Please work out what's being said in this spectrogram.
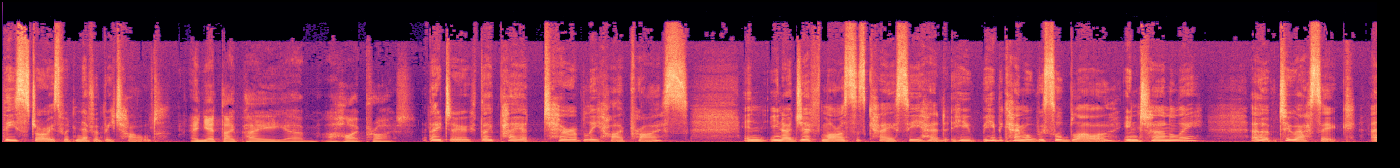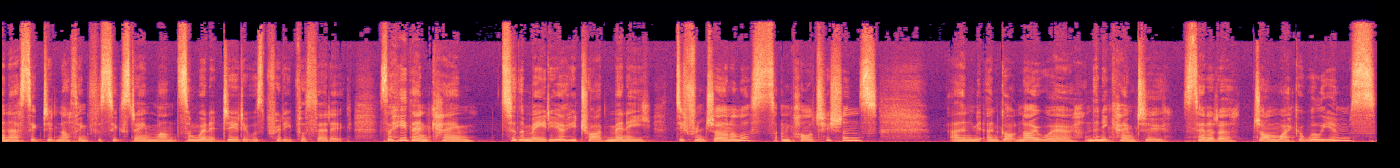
these stories would never be told. And yet they pay um, a high price. They do. They pay a terribly high price. In you know Jeff Morris's case, he had he, he became a whistleblower internally uh, to ASIC, and ASIC did nothing for 16 months. And when it did, it was pretty pathetic. So he then came to the media. He tried many different journalists and politicians. And, and got nowhere. And then he came to Senator John Wacka Williams,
